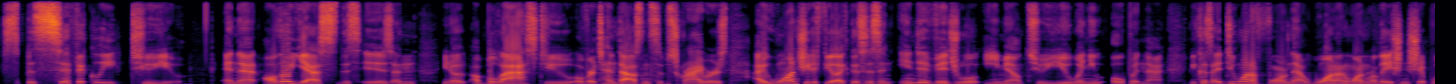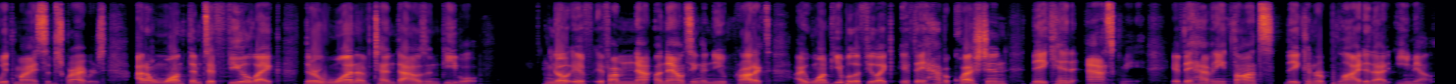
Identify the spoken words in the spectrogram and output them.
specifically to you and that although yes this is an you know a blast to over 10,000 subscribers I want you to feel like this is an individual email to you when you open that because I do want to form that one-on-one relationship with my subscribers. I don't want them to feel like they're one of 10,000 people you know, if, if I'm not announcing a new product, I want people to feel like if they have a question, they can ask me. If they have any thoughts, they can reply to that email.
